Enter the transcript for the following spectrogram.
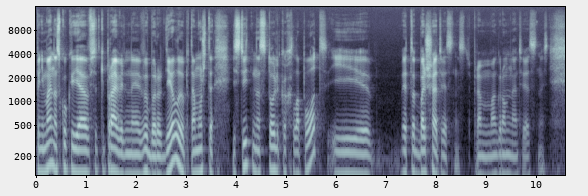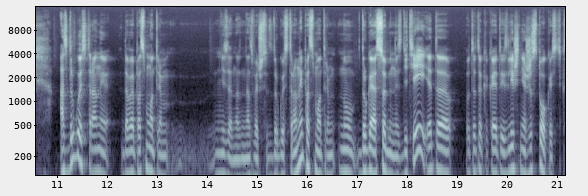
понимаю, насколько я все-таки правильный выбор делаю, потому что действительно столько хлопот, и это большая ответственность, прям огромная ответственность. А с другой стороны, давай посмотрим, нельзя назвать, что это с другой стороны посмотрим. Ну, другая особенность детей — это вот это какая-то излишняя жестокость к,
